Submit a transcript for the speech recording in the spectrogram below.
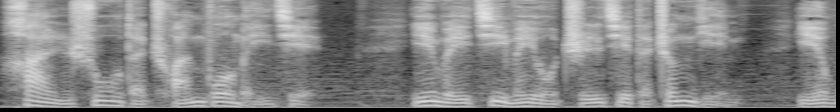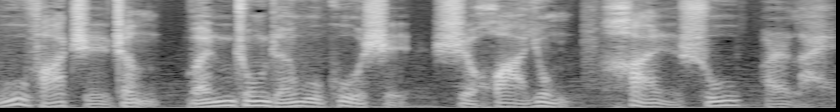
汉书》的传播媒介，因为既没有直接的征引，也无法指证文中人物故事是化用《汉书》而来。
